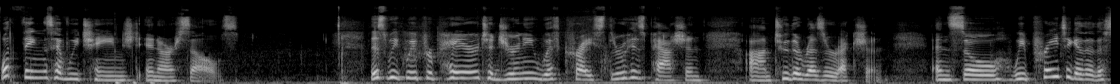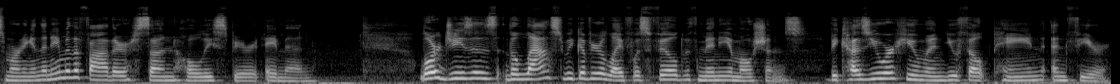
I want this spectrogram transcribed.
What things have we changed in ourselves? This week we prepare to journey with Christ through his passion um, to the resurrection. And so we pray together this morning in the name of the Father, Son, Holy Spirit. Amen. Lord Jesus, the last week of your life was filled with many emotions. Because you are human, you felt pain and fear.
